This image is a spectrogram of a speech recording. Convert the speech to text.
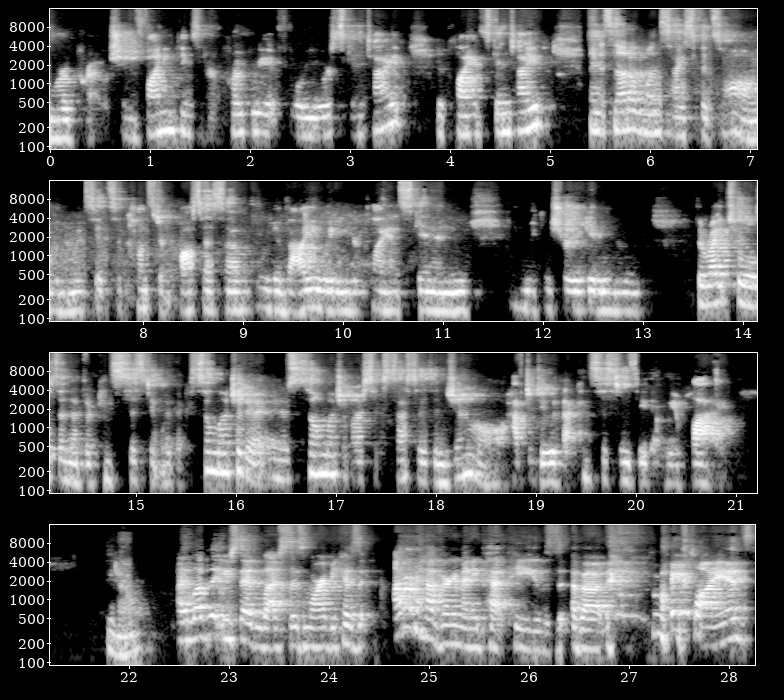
more approach, you know, finding things that are appropriate for your skin type, your client's skin type. And it's not a one size fits all. You know, it's it's a constant process of reevaluating your client's skin making sure you're giving them the right tools and that they're consistent with it. Because So much of it, you know, so much of our successes in general have to do with that consistency that we apply. You know. I love that you said less is more because I don't have very many pet peeves about my clients,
